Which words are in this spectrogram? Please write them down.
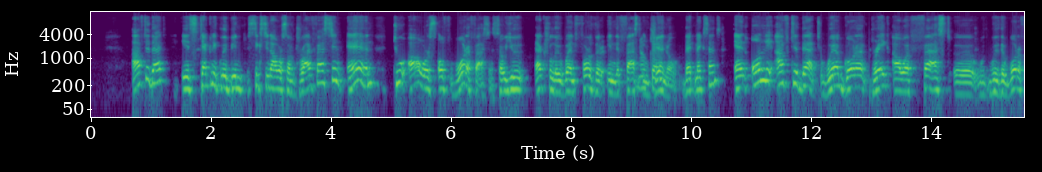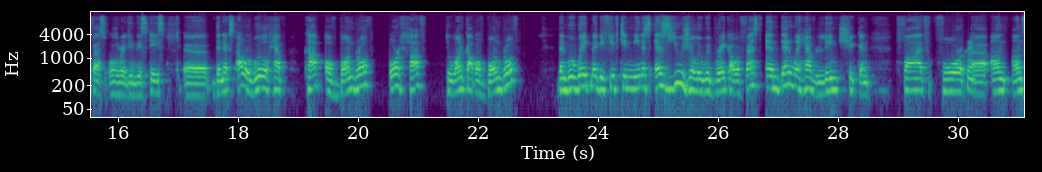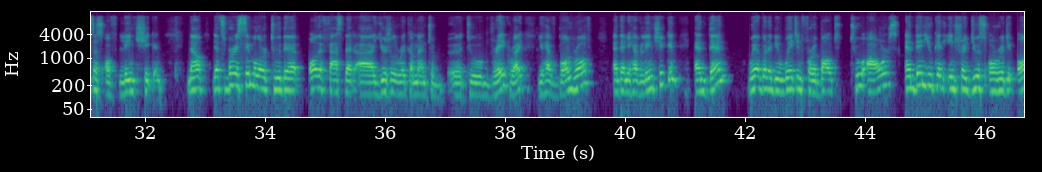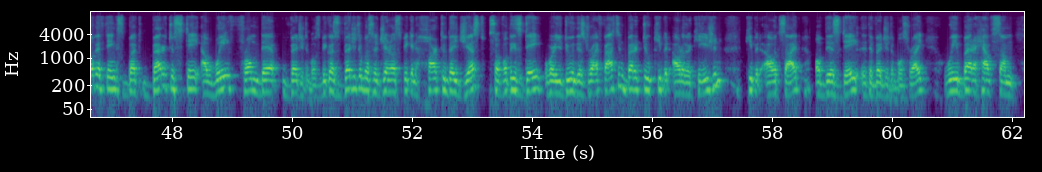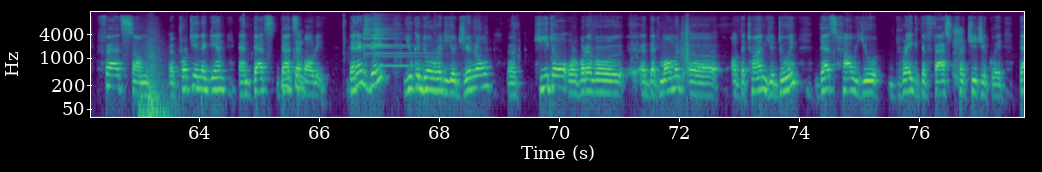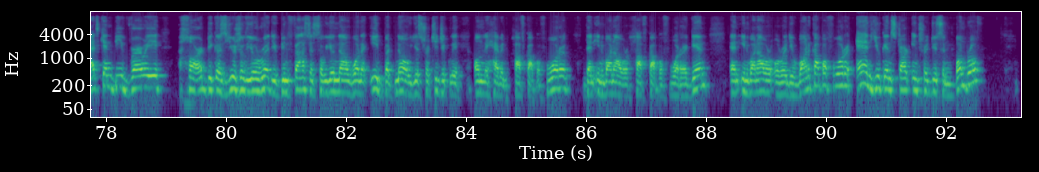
After that, it's technically been 16 hours of dry fasting and two hours of water fasting. So you actually went further in the fast okay. in general. That makes sense? And only after that, we're going to break our fast uh, with the water fast already in this case. Uh, the next hour, we will have cup of bone broth or half to one cup of bone broth. Then we wait maybe 15 minutes. As usually, we break our fast. And then we have lean chicken five, four okay. uh, ounces of lean chicken. Now that's very similar to the other fast that I usually recommend to uh, to break. Right, you have bone broth, and then you have lean chicken, and then we are going to be waiting for about two hours and then you can introduce already other things but better to stay away from the vegetables because vegetables are generally speaking hard to digest. So for this day where you're doing this dry fasting better to keep it out of the occasion keep it outside of this day the vegetables right? We better have some fats some uh, protein again and that's that's okay. about it. The next day you can do already your general uh, keto or whatever at that moment uh, of the time you're doing that's how you break the fast strategically. That can be very hard because usually you already been fasting so you now want to eat but no you're strategically only having half cup of water then in one hour half cup of water again and in one hour already one cup of water and you can start introducing bone broth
